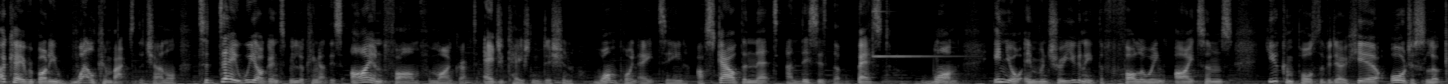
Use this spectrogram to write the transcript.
Okay everybody, welcome back to the channel. Today we are going to be looking at this Iron Farm for Minecraft Education Edition 1.18. I've scoured the net and this is the best one. In your inventory you're going to need the following items. You can pause the video here or just look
